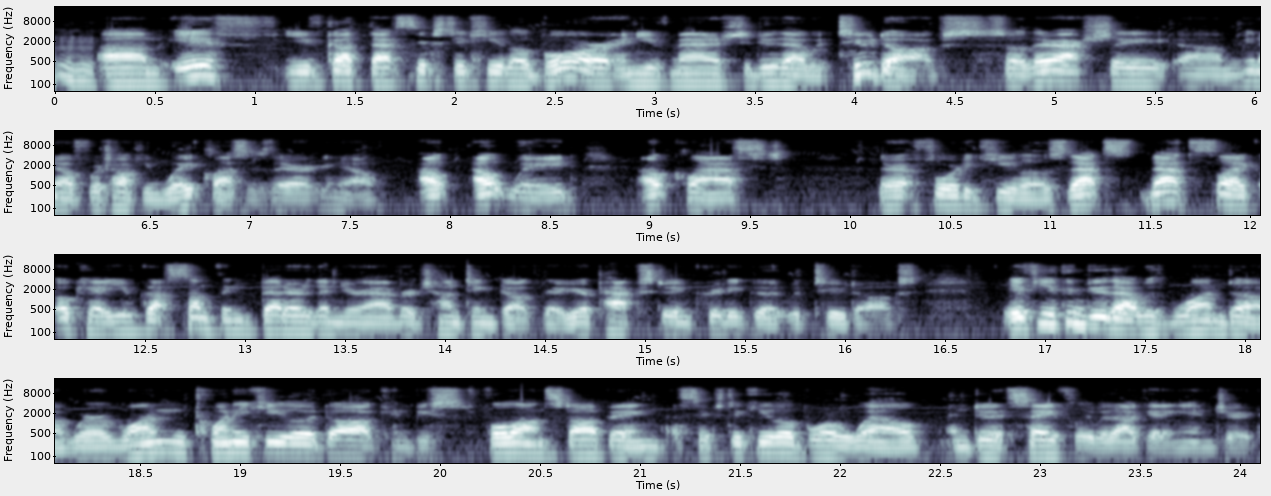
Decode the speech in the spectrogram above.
mm-hmm. um, if you've got that 60 kilo boar and you've managed to do that with two dogs so they're actually um, you know if we're talking weight classes they're you know out outweighed outclassed they're at 40 kilos. That's that's like okay you've got something better than your average hunting dog there. Your pack's doing pretty good with two dogs. If you can do that with one dog, where one 20 kilo dog can be full on stopping a 60 kilo boar well and do it safely without getting injured,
